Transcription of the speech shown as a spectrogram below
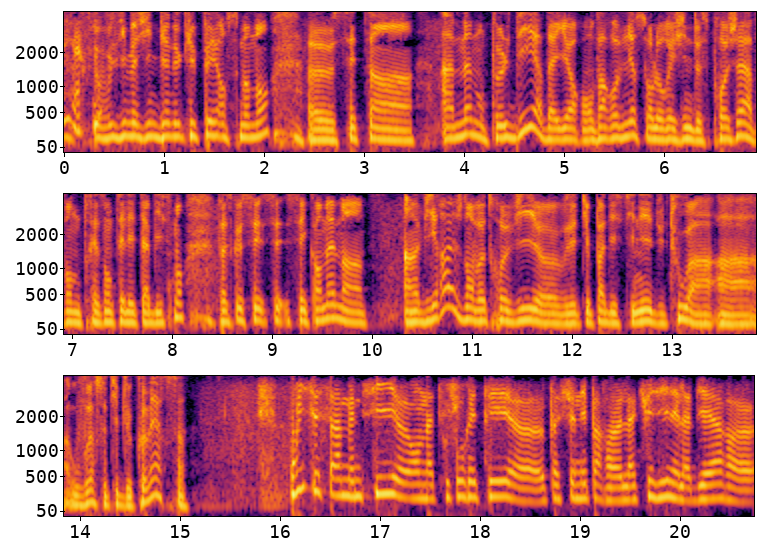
Parce merci. qu'on vous imagine bien occupé en ce moment. Euh, c'est un, un même, on peut le dire d'ailleurs. On va revenir sur l'origine de ce projet avant de présenter l'établissement, parce que c'est- c'est c'est quand même un, un virage dans votre vie. Euh, Vous n'étiez pas destiné du tout à, à ouvrir ce type de commerce. Oui, c'est ça. Même si euh, on a toujours été euh, passionné par euh, la cuisine et la bière, euh,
